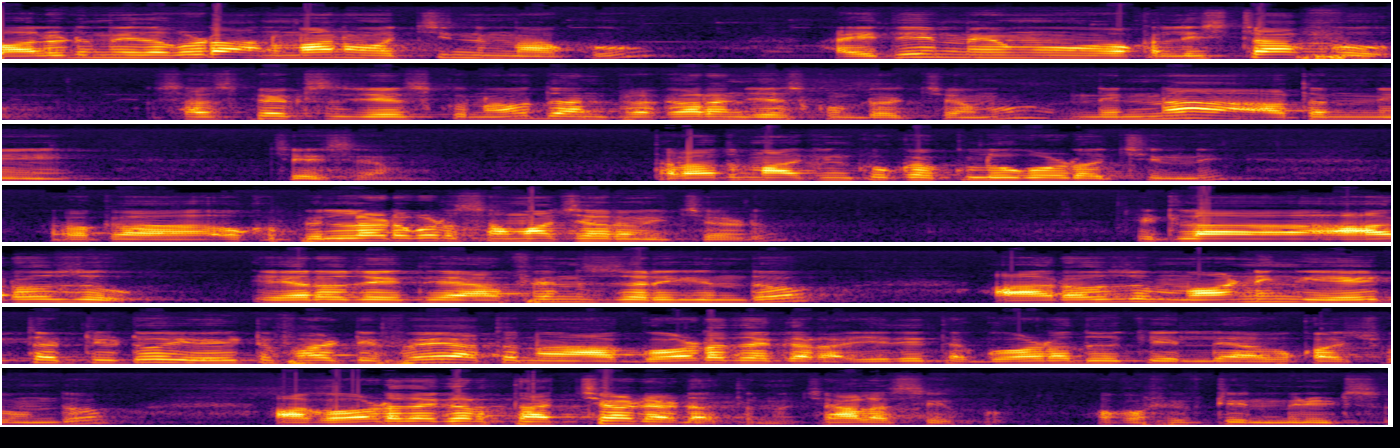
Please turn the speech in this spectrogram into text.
బాలుడి మీద కూడా అనుమానం వచ్చింది మాకు అయితే మేము ఒక లిస్ట్ ఆఫ్ సస్పెక్ట్స్ చేసుకున్నాము దాని ప్రకారం చేసుకుంటూ వచ్చాము. నిన్న అతన్ని చేసాము తర్వాత మాకు ఇంకొక క్లూ కూడా వచ్చింది. ఒక ఒక పిల్లాడు కూడా సమాచారం ఇచ్చాడు. ఇట్లా ఆ రోజు ఏ రోజైతే అఫెన్స్ జరిగిందో ఆ రోజు morning eight thirty to eight forty five అతను ఆ గోడ దగ్గర ఏదైతే గోడ దూకి వెళ్ళే అవకాశం ఉందో ఆ గోడ దగ్గర తచ్చాడాడు అతను చాలాసేపు ఒక ఫిఫ్టీన్ మినిట్స్.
